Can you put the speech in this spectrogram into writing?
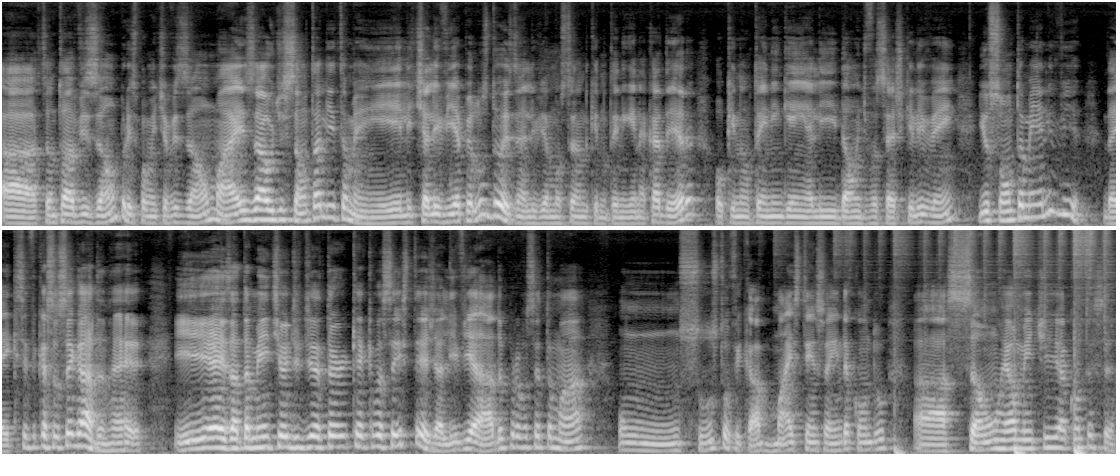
a, tanto a visão, principalmente a visão, mas a audição tá ali também. E ele te alivia pelos dois, né? Alivia mostrando que não tem ninguém na cadeira, ou que não tem ninguém ali da onde você acha que ele vem, e o som também alivia. Daí que você fica sossegado, né? E é exatamente onde o diretor quer que você esteja, aliviado para você tomar um, um susto, ficar mais tenso ainda quando a ação realmente acontecer.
